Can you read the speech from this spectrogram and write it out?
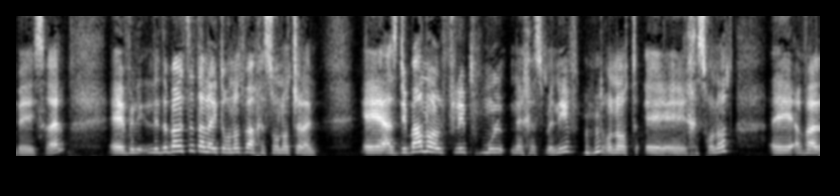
בישראל, ולדבר קצת על היתרונות והחסרונות שלהם. אז דיברנו על flip מול נכס מניב, יתרונות, חסרונות, אבל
